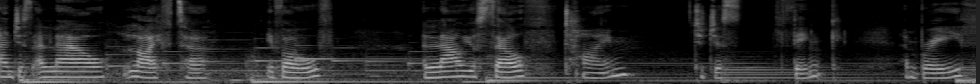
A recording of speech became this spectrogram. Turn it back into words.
and just allow life to evolve. Allow yourself time to just think and breathe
